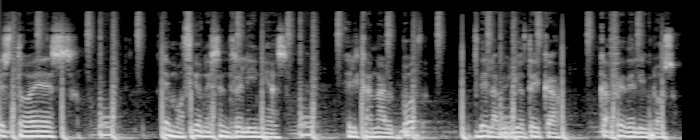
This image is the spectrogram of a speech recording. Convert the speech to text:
Esto es Emociones entre líneas, el canal pod de la biblioteca Café de Libros.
